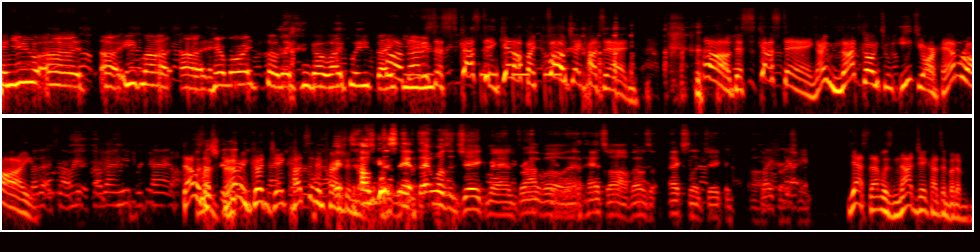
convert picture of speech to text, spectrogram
can you uh, uh, eat my uh, hemorrhoids so they can go away, please? Thank oh, you. that is disgusting. Get off my phone, Jake Hudson. Oh, disgusting. I'm not going to eat your hemorrhoid. So, that, so, he, so then he. That was a very good Jake Hudson impression. I was gonna say if that wasn't Jake, man, bravo. That, hats off. That was an excellent Jake uh, impression. Yes, that was not Jake Hudson, but an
